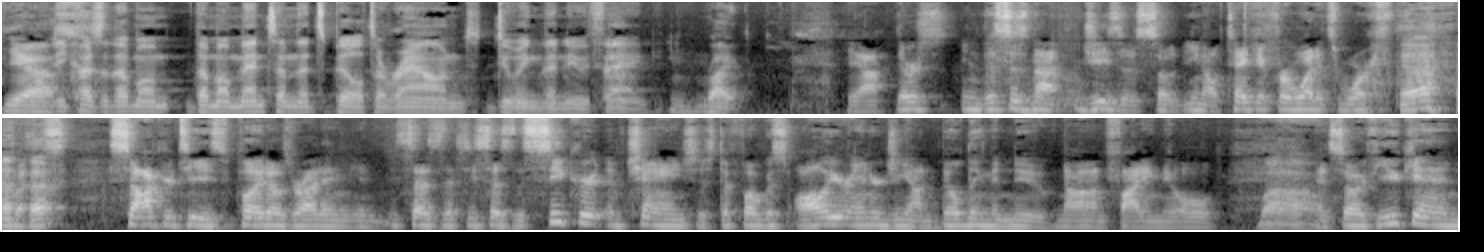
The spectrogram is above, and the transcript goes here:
Yes. Because of the mom- the momentum that's built around doing the new thing. Mm-hmm. right. Yeah, there's this is not Jesus, so you know, take it for what it's worth. but Socrates, Plato's writing, and it says this. He says the secret of change is to focus all your energy on building the new, not on fighting the old. Wow. And so, if you can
